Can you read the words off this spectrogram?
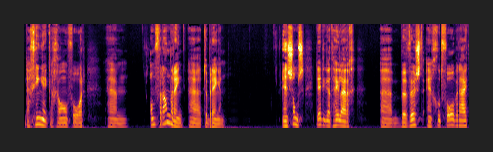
dan ging ik er gewoon voor um, om verandering uh, te brengen. En soms deed ik dat heel erg uh, bewust en goed voorbereid.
